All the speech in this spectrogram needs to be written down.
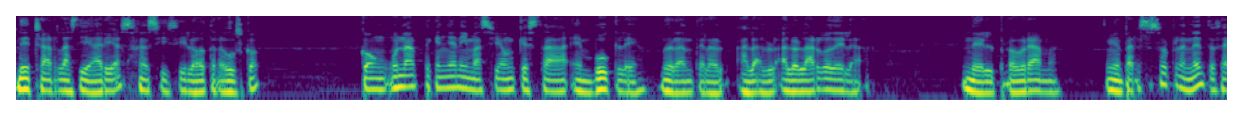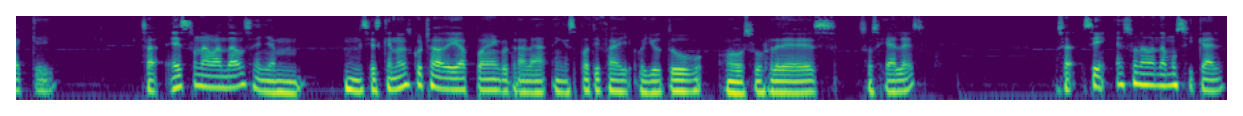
de charlas diarias, así sí lo traduzco, con una pequeña animación que está en bucle durante a, lo largo de la, del programa. Y me parece sorprendente, o sea que, o sea, es una banda, o sea, mm, si es que no he escuchado ella, pueden encontrarla en Spotify o YouTube o sus redes sociales. O sea, sí, es una banda musical,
